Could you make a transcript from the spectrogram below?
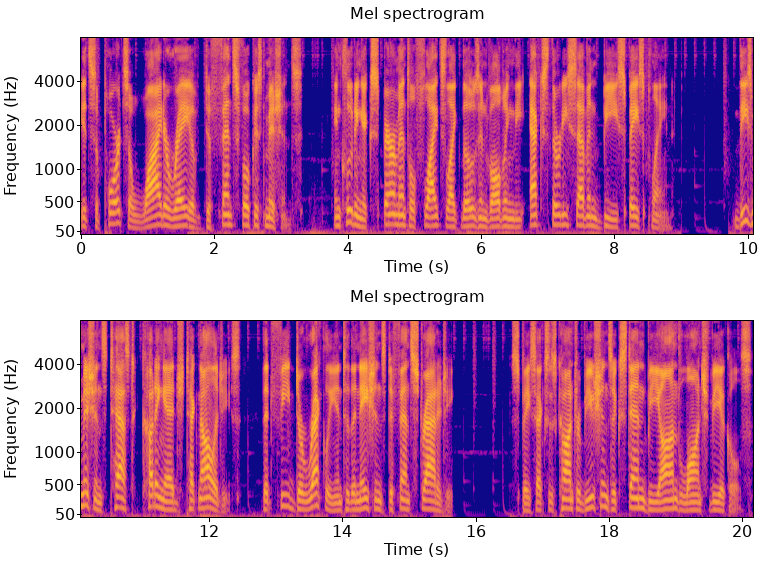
It supports a wide array of defense-focused missions, including experimental flights like those involving the X-37B spaceplane. These missions test cutting-edge technologies that feed directly into the nation's defense strategy. SpaceX's contributions extend beyond launch vehicles.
